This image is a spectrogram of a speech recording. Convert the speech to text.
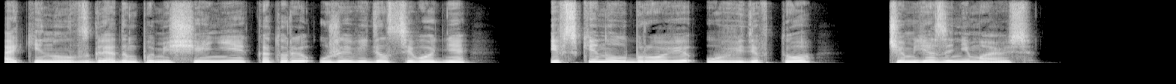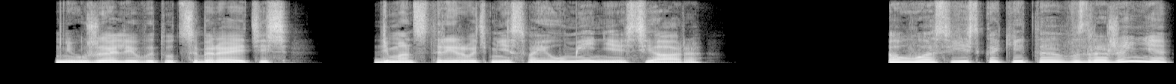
Окинул взглядом помещение, которое уже видел сегодня, и вскинул брови, увидев то, чем я занимаюсь. «Неужели вы тут собираетесь демонстрировать мне свои умения, Сиара?» «А у вас есть какие-то возражения,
